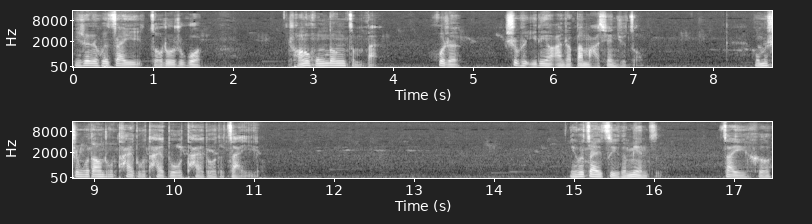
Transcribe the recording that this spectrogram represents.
你甚至会在意走路，如果闯了红灯怎么办？或者，是不是一定要按照斑马线去走？我们生活当中太多太多太多的在意了。你会在意自己的面子，在意和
